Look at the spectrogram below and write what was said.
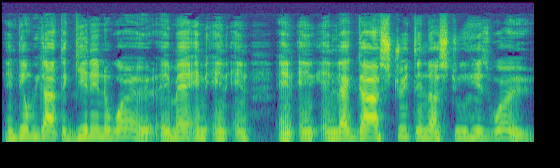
And then we got to get in the word. Amen. And and and and, and, and let God strengthen us through his word.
